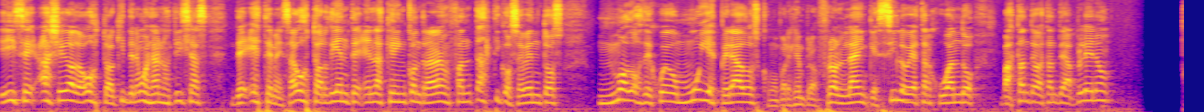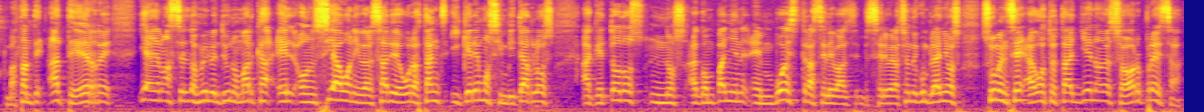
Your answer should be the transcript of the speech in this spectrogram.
y dice, ha llegado agosto, aquí tenemos las noticias de este mes, agosto ardiente, en las que encontrarán fantásticos eventos, modos de juego muy esperados, como por ejemplo Frontline, que sí lo voy a estar jugando bastante, bastante a pleno, bastante ATR y además el 2021 marca el onceavo aniversario de World of Tanks y queremos invitarlos a que todos nos acompañen en vuestra celebración de cumpleaños. Súmense, agosto está lleno de sorpresa.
